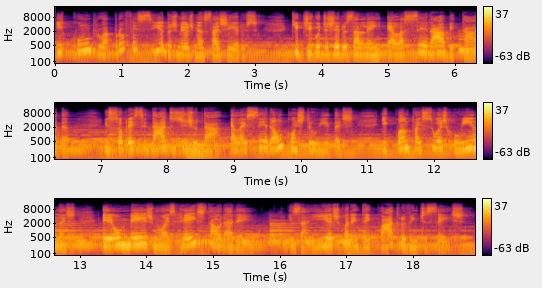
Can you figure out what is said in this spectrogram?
e cumpro a profecia dos meus mensageiros, que digo de Jerusalém, ela será habitada, e sobre as cidades de Judá, elas serão construídas, e quanto às suas ruínas, eu mesmo as restaurarei. Isaías 44, 26.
